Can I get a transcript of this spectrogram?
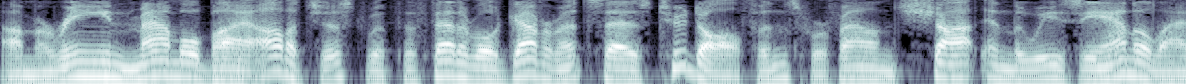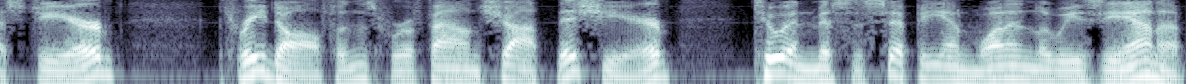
A marine mammal biologist with the federal government says two dolphins were found shot in Louisiana last year. Three dolphins were found shot this year, two in Mississippi and one in Louisiana.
